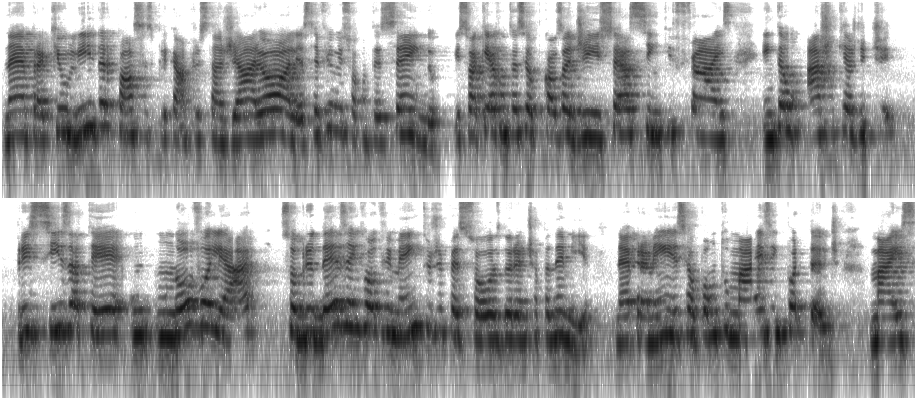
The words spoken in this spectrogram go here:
Né, para que o líder possa explicar para o estagiário: olha, você viu isso acontecendo? Isso aqui aconteceu por causa disso, é assim que faz. Então, acho que a gente precisa ter um, um novo olhar sobre o desenvolvimento de pessoas durante a pandemia. Né? Para mim, esse é o ponto mais importante. Mas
